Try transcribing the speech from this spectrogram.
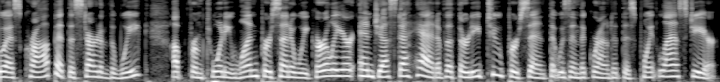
U.S. crop at the start of the week, up from 21% a week earlier and just ahead of the 32% that was in the ground at this point last year.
